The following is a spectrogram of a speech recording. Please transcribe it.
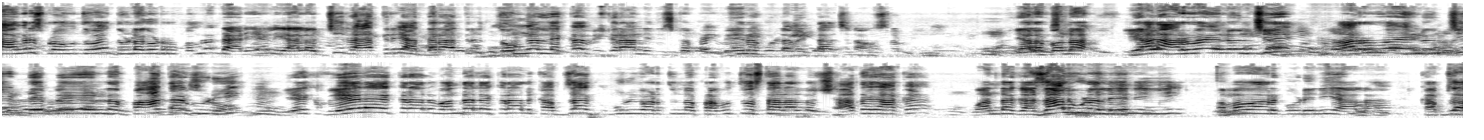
కాంగ్రెస్ ప్రభుత్వమే దుండగుడు రూపంలో దాడి చేయాలి. ఇవాళ వచ్చి రాత్రి అర్ధరాత్రి దొంగల లెక్క విగ్రహాన్ని తీసుకుపోయి వేరే గుళ్ళ పెట్టాల్సిన అవసరం లేదు. ఇవాళ కొన్న ఇవాళ అరవై నుంచి అరవై నుంచి డెబ్బై ఏళ్ళ పాత గుడి వేల ఎకరాలు వందల ఎకరాలు కబ్జా గురి పడుతున్న ప్రభుత్వ స్థలాల్లో శాతగాక వంద గజాలు కూడా లేని అమ్మవారి గుడిని అలా కబ్జా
